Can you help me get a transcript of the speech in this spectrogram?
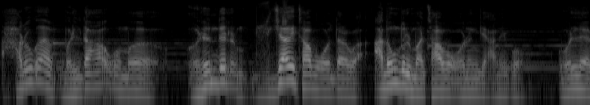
하루가 멀다 하고 뭐 어른들을 무지하게 잡아오더라고. 아동들만 잡아오는 게 아니고. 원래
